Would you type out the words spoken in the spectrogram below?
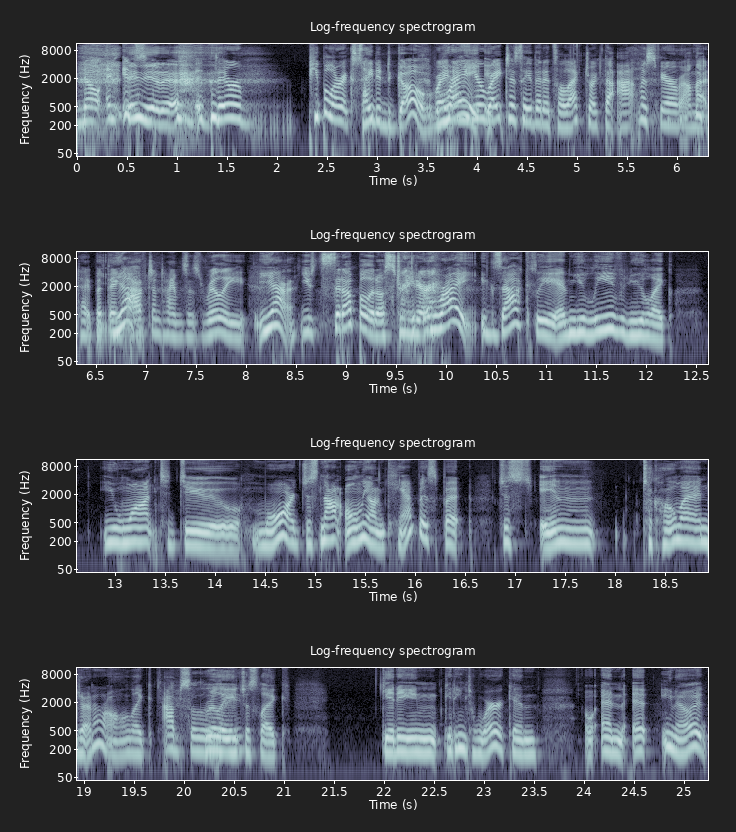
no and it's You know. it- there are people are excited to go right, I mean, you're right. to say that it's electric. The atmosphere around that type of thing Yeah. oftentimes is really Yeah. you sit up a little straighter. Right. Exactly. And you leave and you like you want to do more just not only on campus but just in tacoma in general like Absolutely. really just like getting getting to work. And and it, you know it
